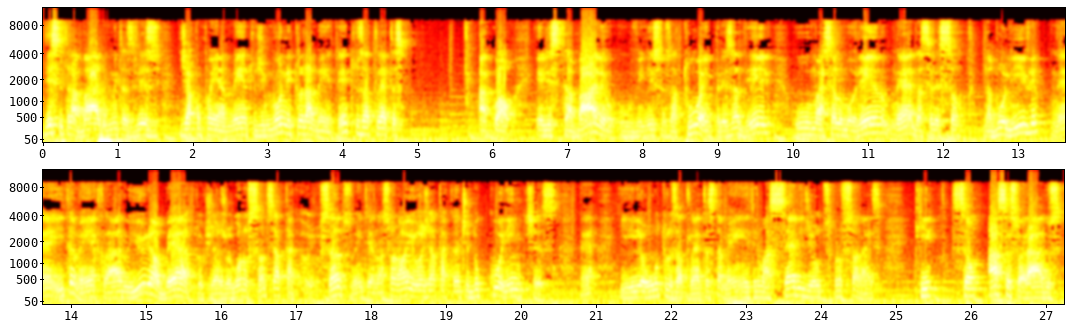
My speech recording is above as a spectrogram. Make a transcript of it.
desse trabalho, muitas vezes de acompanhamento, de monitoramento entre os atletas a qual eles trabalham, o Vinícius atua, a empresa dele, o Marcelo Moreno, né, da seleção da Bolívia, né, e também, é claro, o Yuri Alberto, que já jogou no Santos, Santos no Internacional e hoje é atacante do Corinthians, né, e outros atletas também, entre uma série de outros profissionais que são assessorados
